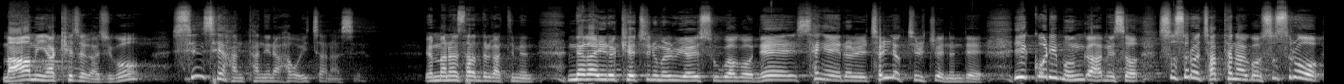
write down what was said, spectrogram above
마음이 약해져 가지고 신세 한탄이나 하고 있지 않았어요. 웬만한 사람들 같으면 내가 이렇게 주님을 위하여 수고하고 내 생애를 전력 질주했는데 이 꼴이 뭔가 하면서 스스로 자탄하고 스스로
